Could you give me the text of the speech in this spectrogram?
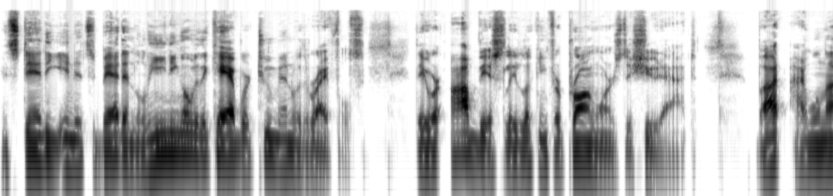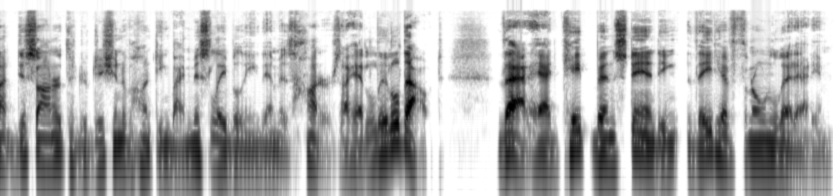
and standing in its bed and leaning over the cab were two men with rifles. They were obviously looking for pronghorns to shoot at. But I will not dishonor the tradition of hunting by mislabeling them as hunters. I had little doubt that, had Cape been standing, they'd have thrown lead at him.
